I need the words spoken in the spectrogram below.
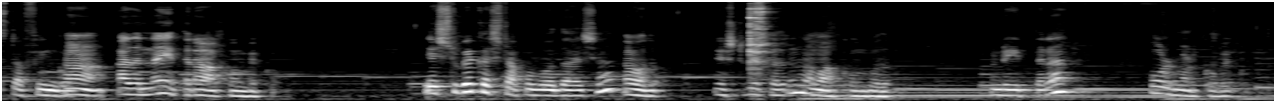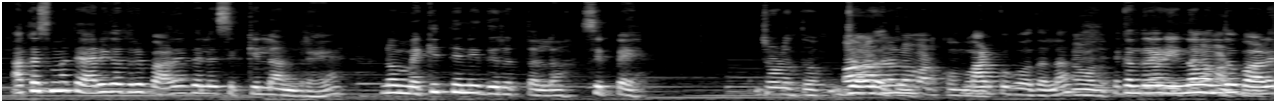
ಸ್ಟಫಿಂಗ್ ಹಾ ಅದನ್ನ ಈ ತರ ಹಾಕೊಬೇಕು ಎಷ್ಟು ಬೇಕು ಅಷ್ಟು ಹಾಕೊಬೋದು ಆಶಾ? ಹೌದು. ಎಷ್ಟು ಬೇಕಾದ್ರೂ ನಾವು ಹಾಕೊಬೋದು ನೋಡಿ ಈ ತರ ಫೋಲ್ಡ್ ಮಾಡ್ಕೋಬೇಕು. ಅಕಸ್ಮಾತ್ ಯಾರಿಗಾದ್ರೂ ಬಾಳೆದೆಲೆ ಸಿಕ್ಕಿಲ್ಲ ಅಂದರೆ ನಾವು ಮೆಕ್ಕಿತೆನಿದಿರುತ್ತಲ್ಲ ಸಿಪ್ಪೆ ಜೋಳದ್ದು ಜೋಳದ್ದು. ಮಾಡ್ಕೋಬಹುದಲ್ಲ ಯಾಕಂದ್ರೆ ಇನ್ನೂ ಒಂದು ಬಾಳೆ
